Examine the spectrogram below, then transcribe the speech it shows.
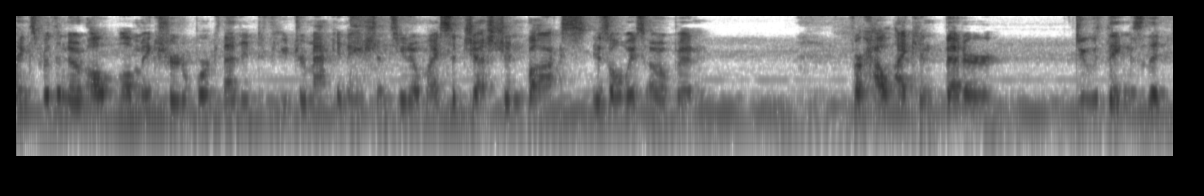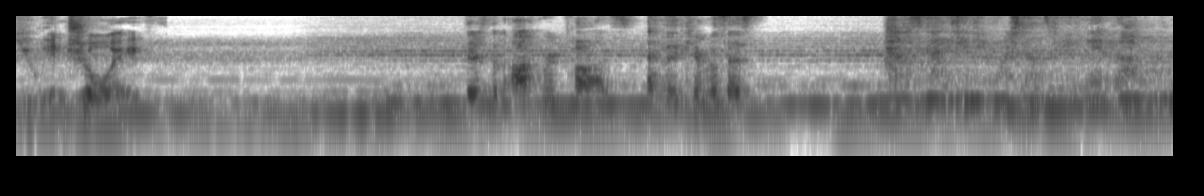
Thanks for the note. I'll, I'll make sure to work that into future machinations. You know, my suggestion box is always open for how I can better do things that you enjoy. There's an awkward pause, and then Kimbrel says, I was gonna give you more spells, but you've made it awkward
